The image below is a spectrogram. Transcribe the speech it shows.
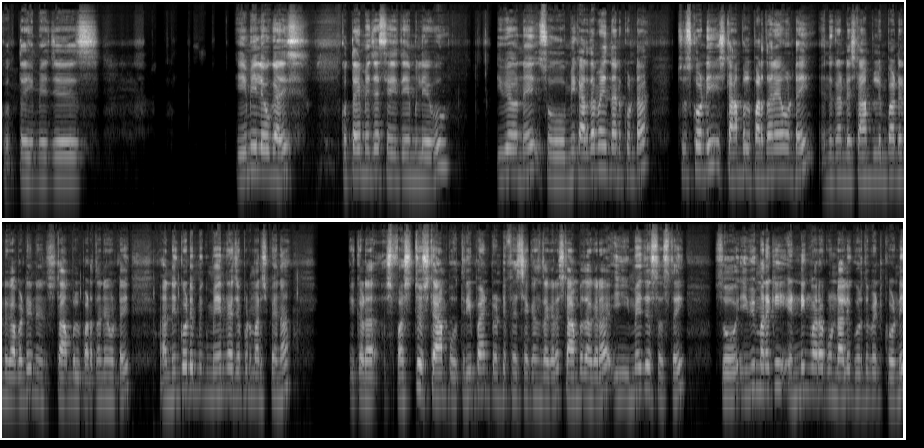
కొత్త ఇమేజెస్ ఏమీ లేవు గైస్ కొత్త ఇమేజెస్ అయితే ఏమి లేవు. ఇవే ఉన్నాయి. సో మీకు అర్థమైంది అనుకుంటా. చూసుకోండి. స్టాంపులు పడతానే ఉంటాయి. ఎందుకంటే స్టాంపులు ఇంపార్టెంట్ కాబట్టి నేను స్టాంపులు పడతానే ఉంటాయి. అండ్ ఇంకోటి మీకు మెయిన్గా చెప్పడం మర్చిపోయినా. ఇక్కడ first stamp three point twenty five seconds దగ్గర స్టాంపు దగ్గర ఈ ఇమేజెస్ వస్తాయి. సో ఇవి మనకి ఎండింగ్ వరకు ఉండాలి. గుర్తుపెట్టుకోండి.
